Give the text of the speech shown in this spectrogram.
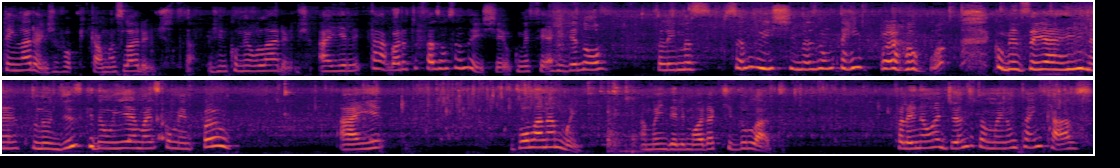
Tem laranja, vou picar umas laranjas. Tá, a gente comeu laranja. Aí ele, tá, agora tu faz um sanduíche. Eu comecei a rir de novo. Falei, mas sanduíche, mas não tem pão. Comecei a rir, né? Tu não disse que não ia mais comer pão? Aí vou lá na mãe. A mãe dele mora aqui do lado. Falei, não adianta, tua mãe não tá em casa.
